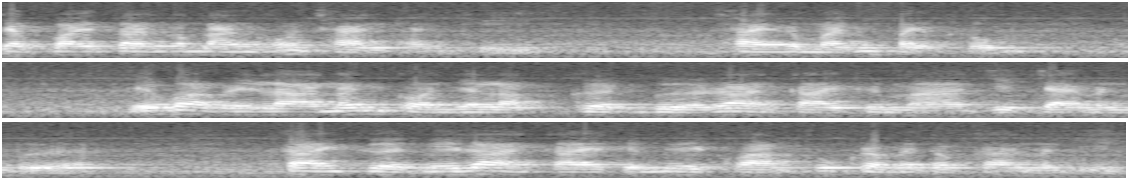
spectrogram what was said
จะไปตามกำลังของฌานทันทีฌานก็หมายถึงไปพรม หรือว่าเวลานั้นก่อนจะหลับเกิดเบื่อร่างกายขึ้นมา จิตใจมันเบื่อ การเกิดมีร่างกายเต็มไปด้วยความทุกข์เราไม่ต้องการมันอีก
